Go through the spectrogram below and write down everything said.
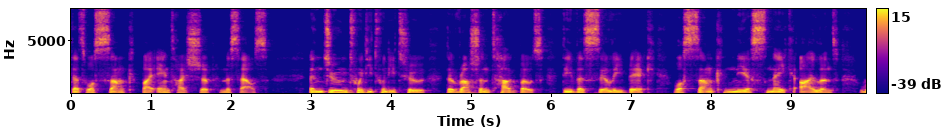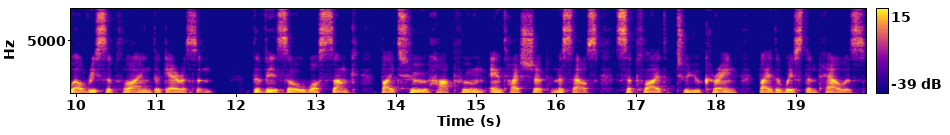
that was sunk by anti ship missiles. In June 2022, the Russian tugboat, the Vasily Bek, was sunk near Snake Island while resupplying the garrison. The vessel was sunk by two Harpoon anti ship missiles supplied to Ukraine by the Western powers.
